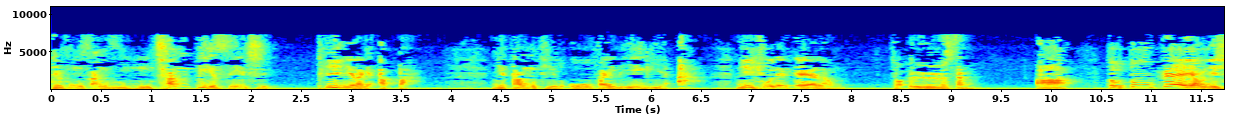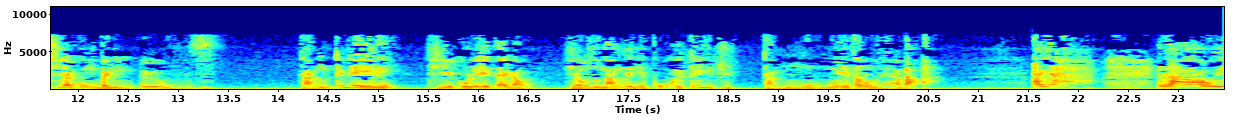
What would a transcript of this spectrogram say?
这封赏是用枪毙谁去？骗你那个阿爸。你当天是无法理解啊！你说的该了，叫二生啊，都都该要你写公平安无事。刚个来呢，提过来这个，就是难得你各位规矩，更没没有走路台吧？哎呀，老爷，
